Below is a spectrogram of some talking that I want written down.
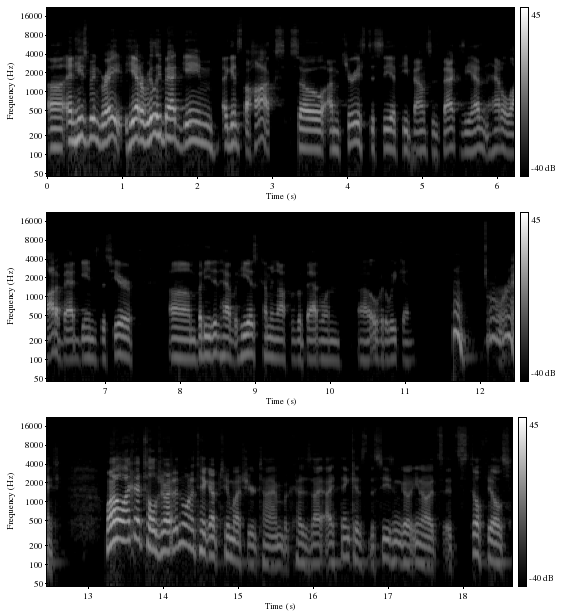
Uh, and he's been great. He had a really bad game against the Hawks, so I'm curious to see if he bounces back because he hasn't had a lot of bad games this year. Um, but he did have he is coming off of a bad one uh, over the weekend. Hmm. All right. Well, like I told you, I didn't want to take up too much of your time because I, I think as the season goes, you know, it's it still feels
